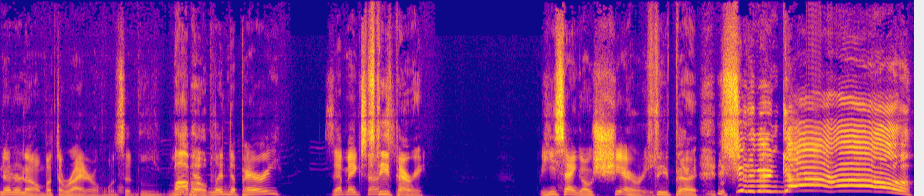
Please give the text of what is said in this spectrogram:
No, no, no. But the writer was it Bob Linda, Hope. Linda Perry? Does that make sense? Steve Perry. He sang "Oh Sherry." Steve Perry. It should have been go.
